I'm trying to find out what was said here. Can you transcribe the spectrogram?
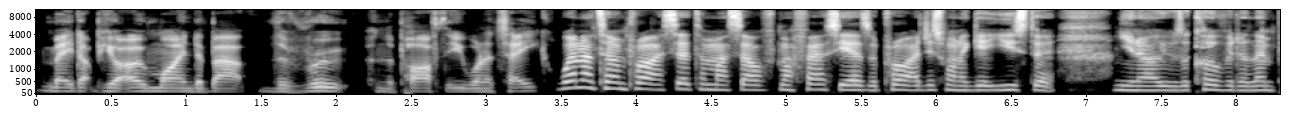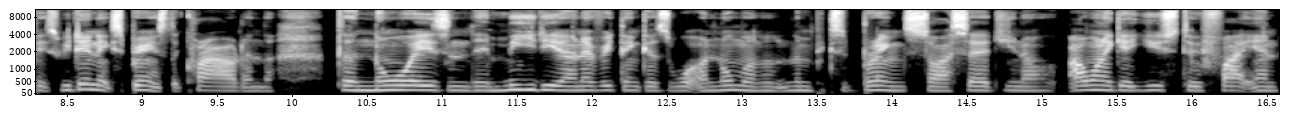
made up your own mind about the route and the path that you want to take? when I turned pro, I said to myself, my first year as a pro, I just want to get used to it. You know, it was a COVID Olympics. We didn't experience the crowd and the, the noise and the media and everything as what a normal Olympics brings. So I said, you know, I want to get used to fighting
